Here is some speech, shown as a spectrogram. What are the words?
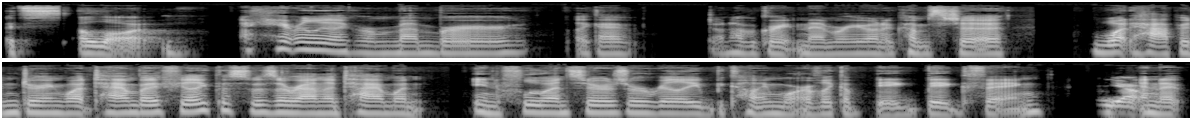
It's a lot. I can't really like remember. Like, I don't have a great memory when it comes to what happened during what time, but I feel like this was around the time when influencers were really becoming more of like a big, big thing. Yeah. And it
